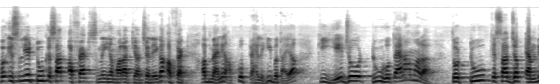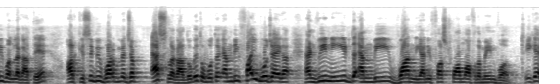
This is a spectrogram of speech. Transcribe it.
तो इसलिए टू के साथ अफेक्ट्स नहीं हमारा क्या चलेगा? अफेक्ट अब मैंने आपको पहले ही बताया कि ये जो टू होता है ना हमारा तो टू के साथ जब एम बी वन लगाते हैं और किसी भी वर्ब में जब एस लगा दोगे तो वो तो एम बी फाइव हो जाएगा। And we need the M V one यानी first form of the main verb ठीक है?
